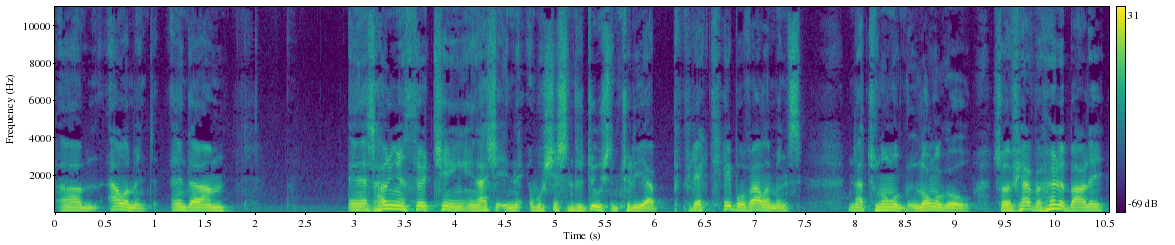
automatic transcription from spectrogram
um element. And um, and it's 113, and actually it was just introduced into the uh, table of elements not too long, long ago. So if you haven't heard about it,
